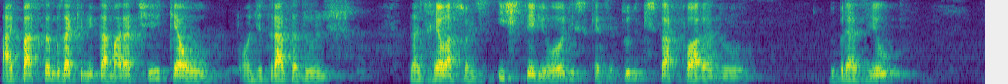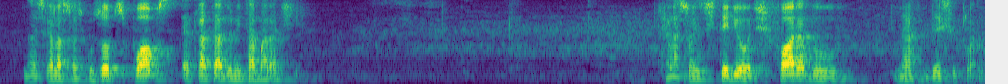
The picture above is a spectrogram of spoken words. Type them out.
Aí passamos aqui no Itamaraty, que é o, onde trata dos, das relações exteriores, quer dizer, tudo que está fora do, do Brasil, nas relações com os outros povos, é tratado no Itamaraty. Relações exteriores, fora do, né, desse plano.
